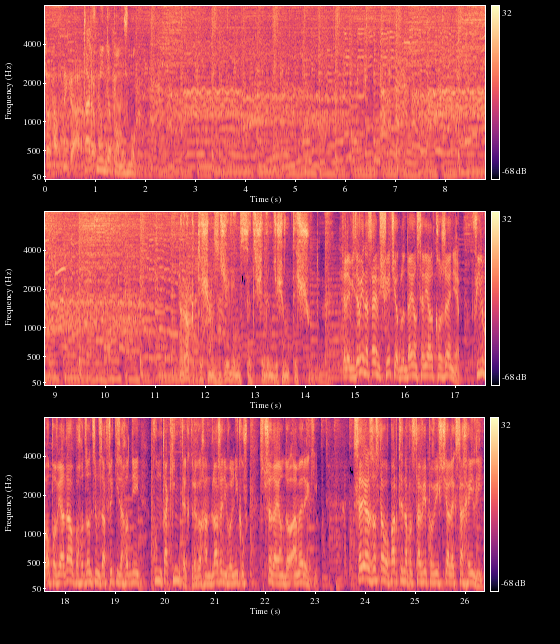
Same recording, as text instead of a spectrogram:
So help me God. Tak mi dopomóż Bóg. Rok 1977. Telewidzowie na całym świecie oglądają serial Korzenie. Film opowiada o pochodzącym z Afryki Zachodniej Kunta Kinte, którego handlarze niewolników sprzedają do Ameryki. Serial został oparty na podstawie powieści Alexa Haley.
